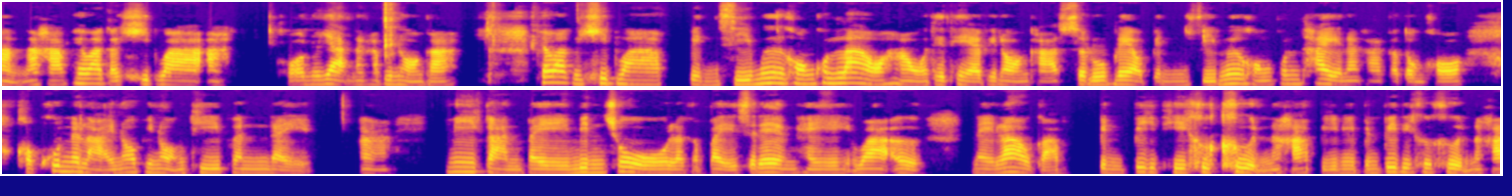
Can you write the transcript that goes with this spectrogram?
นั้นนะคะเพี่ว่าก็คิดว่าอะขออนุญาตนะคะ พี่น้องค่ะแค่ว่าก็คิดว่าเป็นฝีมือของคนเล่าเฮาแท้ๆพี่น้องคะสรุปแล้วเป็นฝีมือของคนไทยนะคะ ก็ต้องขอขอบคุณหลายๆเนาะพี่น้องที่เพิ่นได้อ่า มีการไปบินโชว์แล้วก็ไปแสดงให้ว่า เออ ในเล่าวก็เป็นปีที่คึกคืนนะคะ ปีนี้เป็นปีที่คึกคืนนะคะ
